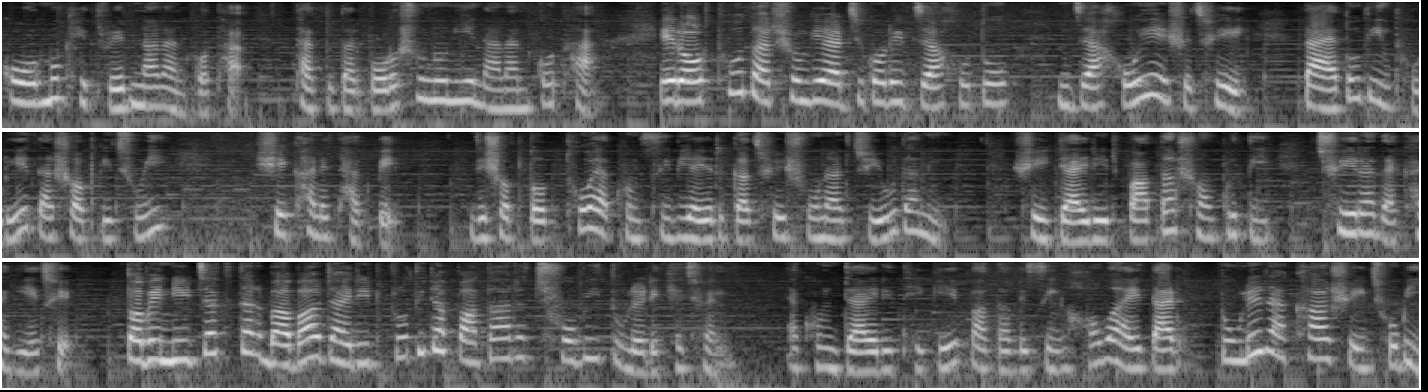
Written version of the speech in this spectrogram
কর্মক্ষেত্রের নানান কথা। থাকতো তার পড়াশুনো নিয়ে নানান কথা। এর অর্থ তার সঙ্গে আর্যিকরে যা হতো, যা হয়ে এসেছে, তা এতদিন ধরে তার সব কিছুই সেখানে থাকবে। যেসব তথ্য এখন সিবিআই এর কাছে শোনার চেয়েও দামি, সেই ডায়েরির পাতা সম্প্রতি ছেঁড়া দেখা গিয়েছে। তবে নির্যাতিতার বাবা ডায়েরির প্রতিটা পাতার ছবি তুলে রেখেছেন। এখন ডায়েরি থেকে পাতা মিসিং হওয়ায় তার তুলে রাখা সেই ছবি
